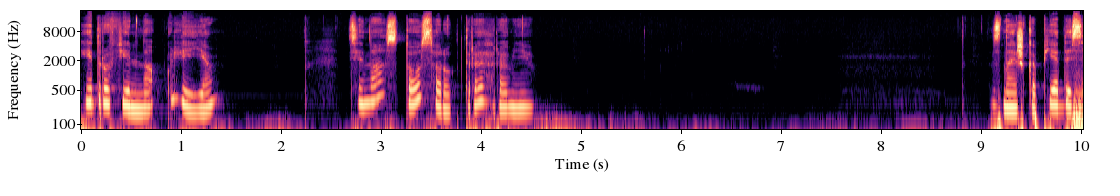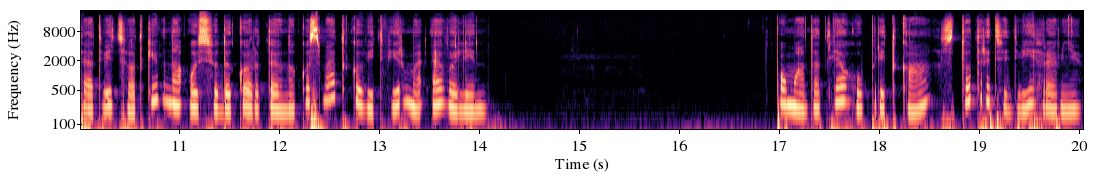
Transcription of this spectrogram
Гідрофільна олія. Ціна 143 гривні. Знижка 50% на усю декоративну косметику від фірми Evelyn. Помада для губ рідка 132 гривні.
